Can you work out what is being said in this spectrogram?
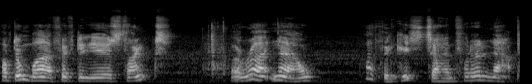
I've done my fifty years, thanks. And right now, I think it's time for a nap.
